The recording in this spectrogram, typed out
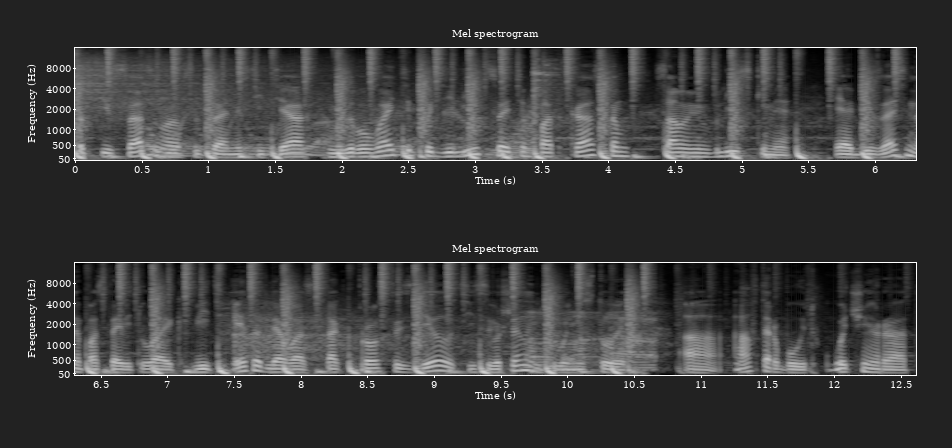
подписаться на нас в социальных сетях, не забывайте поделиться этим подкастом с самыми близкими и обязательно поставить лайк, ведь это для вас так просто сделать и совершенно ничего не стоит, а автор будет очень рад.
